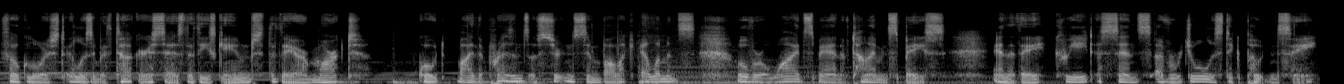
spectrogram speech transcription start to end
Folklorist Elizabeth Tucker says that these games that they are marked quote, by the presence of certain symbolic elements over a wide span of time and space, and that they create a sense of ritualistic potency.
